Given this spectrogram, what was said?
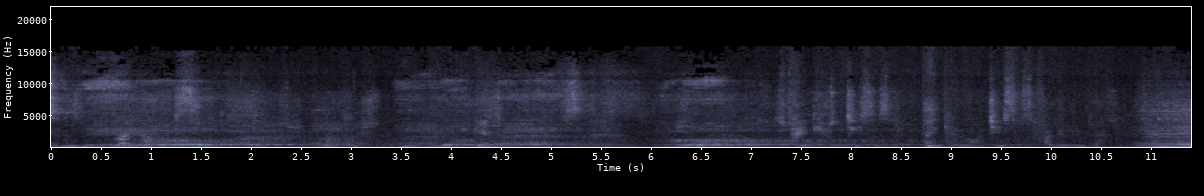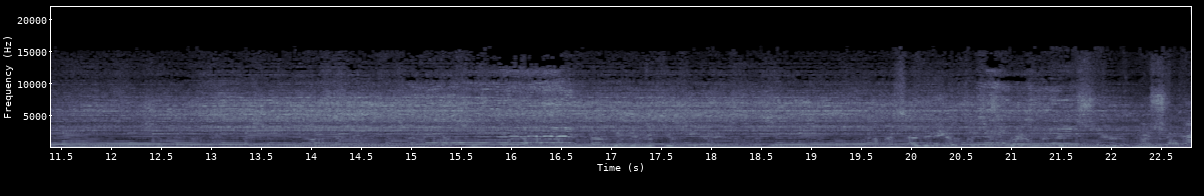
Right now, it. Thank you, Jesus. Thank you, Lord Jesus. Hallelujah. God. In the name of Jesus Christ, I the spirit of family.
